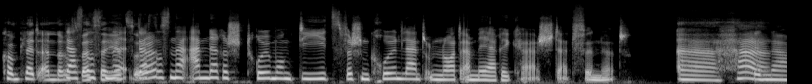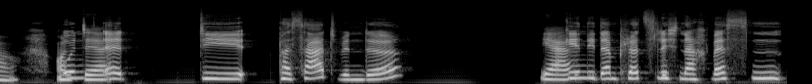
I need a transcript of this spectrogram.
komplett anderes Wasser eine, jetzt, oder? das ist eine andere Strömung, die zwischen Grönland und Nordamerika stattfindet. Aha. Genau. Und, Und, der, äh, die Passatwinde, ja, gehen die dann plötzlich nach Westen,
